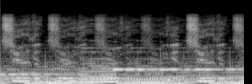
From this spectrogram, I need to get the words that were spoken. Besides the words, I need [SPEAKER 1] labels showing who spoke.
[SPEAKER 1] to the, to the, to the, to the, to the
